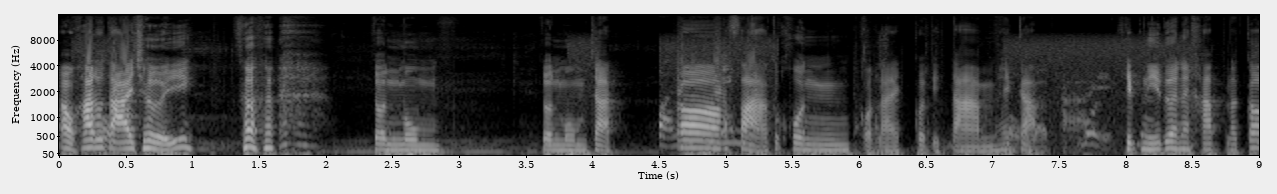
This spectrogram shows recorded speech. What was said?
เอาฆ่าตัวตายเฉย จนมุม จนมุมจัด ก็ฝากทุกคนกดไลค์กดติดตามให้กับแล้วตายคลิปนี้ด้วยนะครับ แล้วก็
